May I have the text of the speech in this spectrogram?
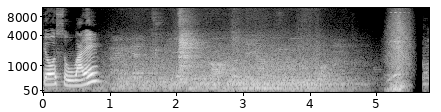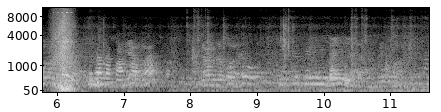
ပြောဆိုပါတယ်။ မ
